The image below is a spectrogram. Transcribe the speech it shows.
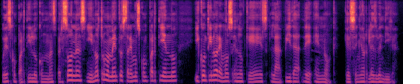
puedes compartirlo con más personas y en otro momento estaremos compartiendo y continuaremos en lo que es la vida de Enoch. Que el Señor les bendiga.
